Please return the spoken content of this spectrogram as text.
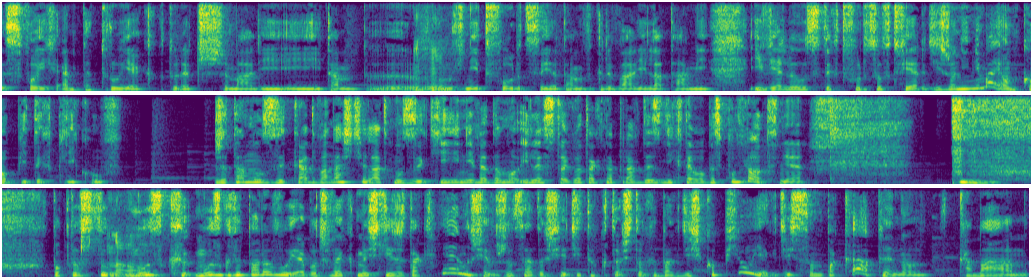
y, swoich MP3, które trzymali i tam y, mhm. różni twórcy je tam wgrywali latami. I wielu z tych twórców twierdzi, że oni nie mają kopii tych plików. Że ta muzyka, 12 lat muzyki i nie wiadomo ile z tego tak naprawdę zniknęło bezpowrotnie. Puh. Po prostu no. mózg, mózg wyparowuje, bo człowiek myśli, że tak, nie, no się wrzuca do sieci, to ktoś to chyba gdzieś kopiuje, gdzieś są backupy, no come on.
